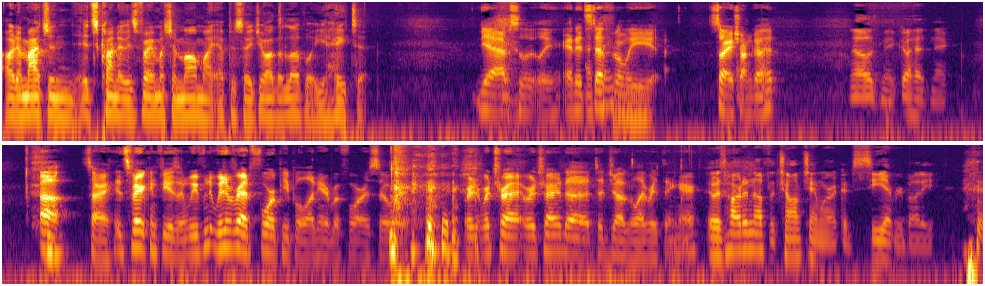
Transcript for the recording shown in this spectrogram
I'd imagine it's kind of it's very much a Marmite episode. You either love or you hate it. Yeah, absolutely. And it's I think- definitely Sorry, Sean, go ahead. No, it was me. Go ahead, Nick. Oh, sorry. It's very confusing. We've we never had four people on here before, so we're we're, we're trying we're trying to, to juggle everything here. It was hard enough with Chomp Cham where I could see everybody. now,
